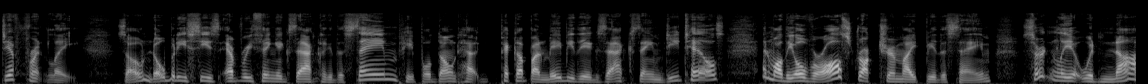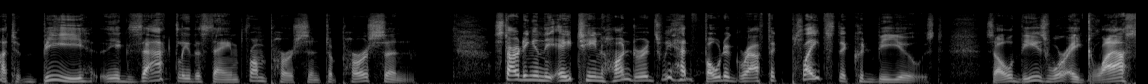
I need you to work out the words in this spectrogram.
differently. So nobody sees everything exactly the same. People don't pick up on maybe the exact same details. And while the overall structure might be the same, certainly it would not be exactly the same from person to person. Starting in the 1800s, we had photographic plates that could be used. So these were a glass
